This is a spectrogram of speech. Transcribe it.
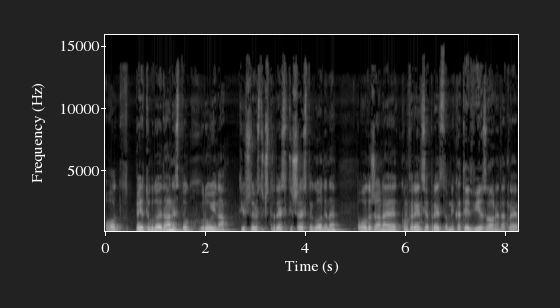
Od 5. do 11. rujna 1946. godine održana je konferencija predstavnika te dvije zone, dakle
